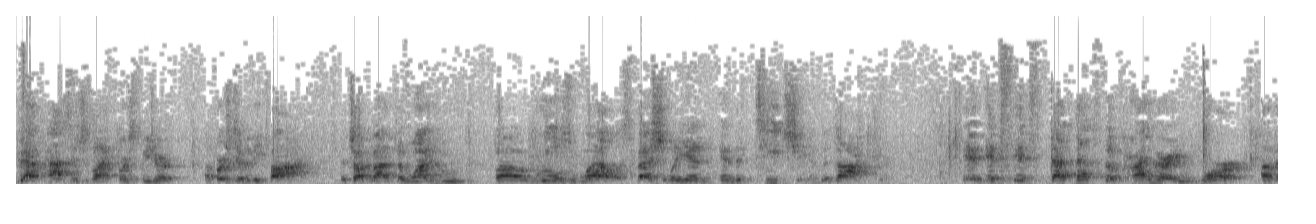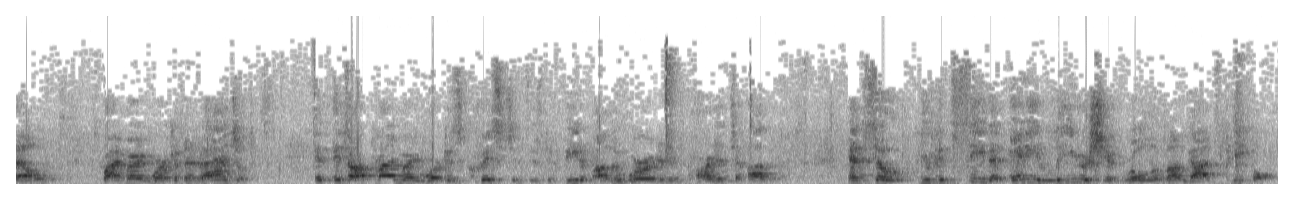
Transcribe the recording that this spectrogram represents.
you have passages like 1 Peter, uh, 1 Timothy 5 that talk about the one who uh, rules well, especially in, in the teaching and the doctrine. It, it's, it's, that, that's the primary work of elders, primary work of evangelists. It, it's our primary work as Christians is to feed upon the word and impart it to others. And so you can see that any leadership role among God's people,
